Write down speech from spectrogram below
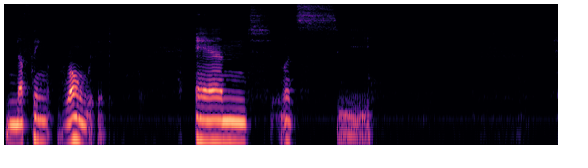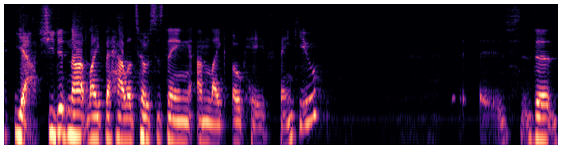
nothing wrong with it. And let's see. Yeah, she did not like the halitosis thing. I'm like, okay, thank you. The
